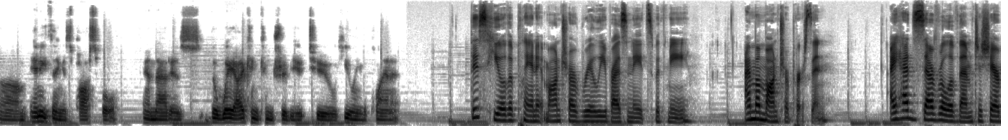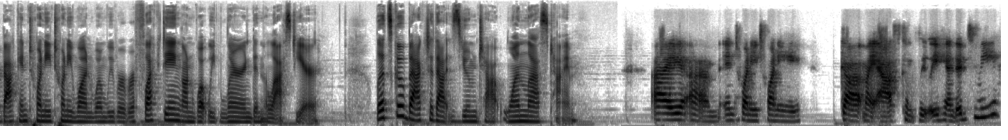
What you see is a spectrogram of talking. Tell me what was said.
um, anything is possible. And that is the way I can contribute to healing the planet. This Heal the Planet mantra really resonates with me. I'm a mantra person. I had several of them to share back in 2021 when we were reflecting on what we'd learned in the last year. Let's go back to that Zoom chat one last time. I, um, in 2020, got my ass completely handed to me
